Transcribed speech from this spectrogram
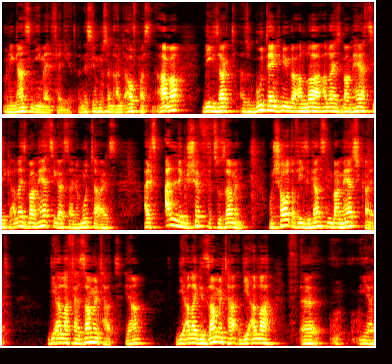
Und den ganzen E-Mail verliert. Und deswegen muss man halt aufpassen. Aber, wie gesagt, also gut denken über Allah, Allah ist barmherzig, Allah ist barmherziger als seine Mutter, als, als alle Geschöpfe zusammen. Und schaut auf diese ganzen Barmherzigkeit, die Allah versammelt hat, ja, die Allah gesammelt hat, die Allah äh, ja,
